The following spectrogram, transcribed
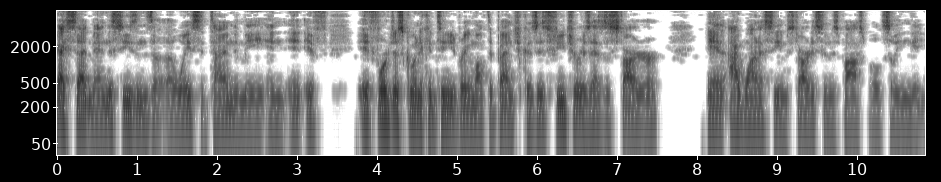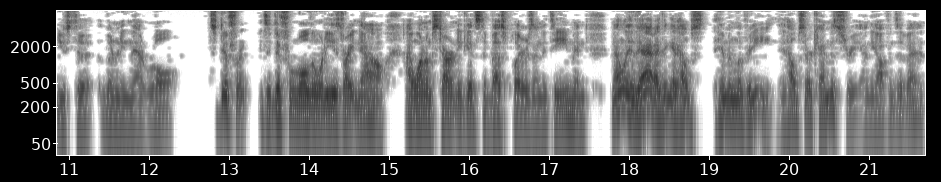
I said, man, this season's a, a wasted time to me. And if if we're just going to continue to bring him off the bench because his future is as a starter, and I want to see him start as soon as possible so he can get used to learning that role. It's different. It's a different role than what he is right now. I want him starting against the best players on the team, and not only that, I think it helps him and LaVine. It helps their chemistry on the offensive end.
